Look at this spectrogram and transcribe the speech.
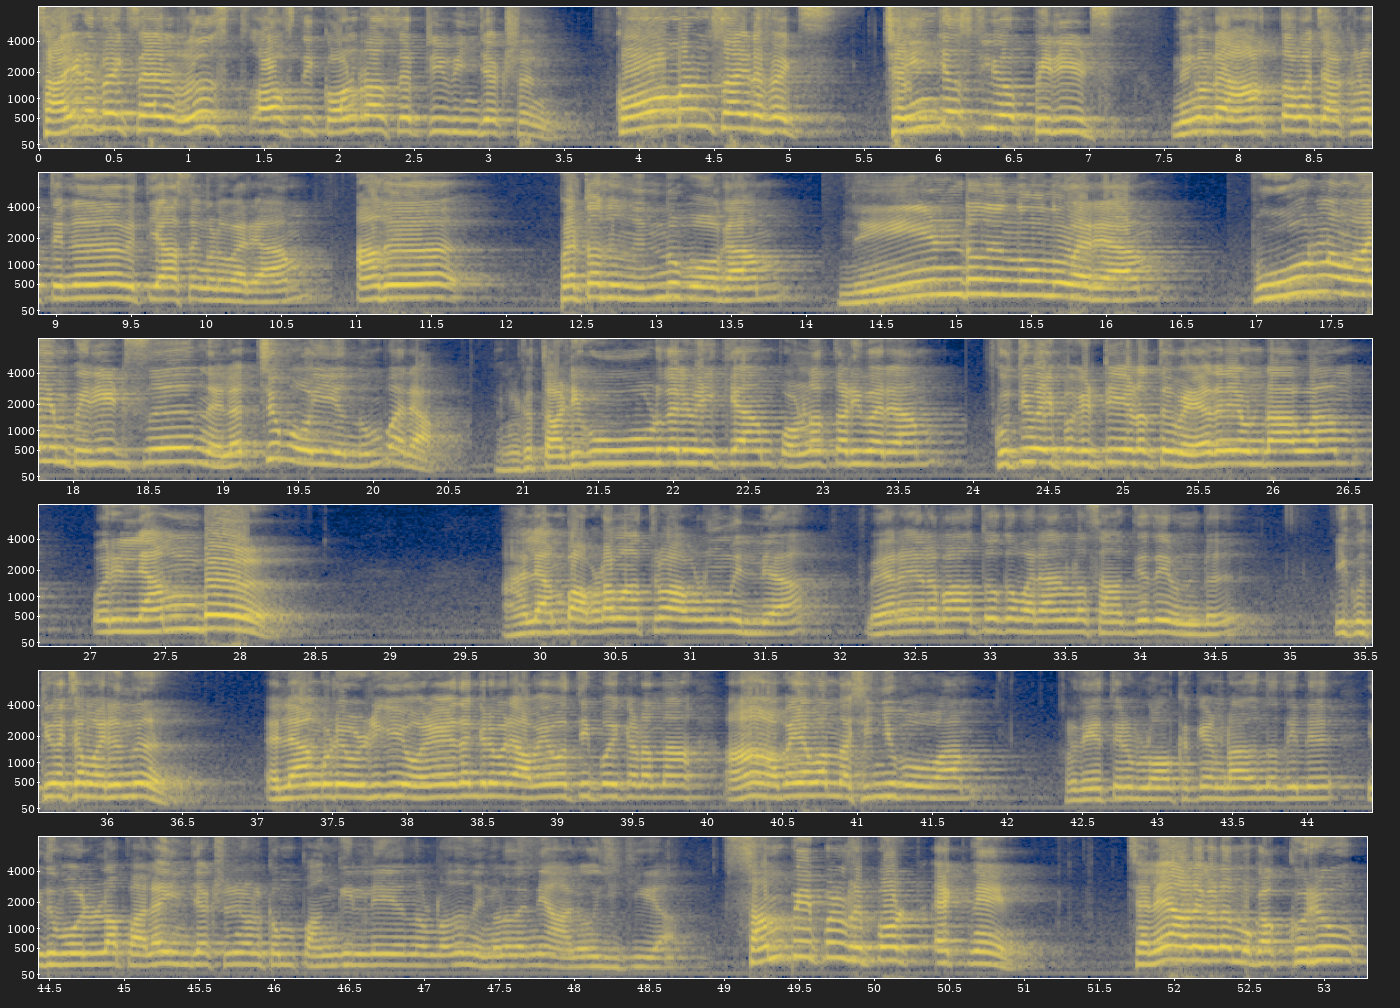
side effects and risk of the contraceptive injection common side effects changes to your periods നിങ്ങളുടെ ആർത്തവ ചക്രത്തിന് വ്യത്യാസങ്ങൾ വരാം. അത് പെട്ടെന്ന് നിന്നു പോകാം. നീണ്ടു നിന്നു എന്ന് വരാം. പൂർണമായും പീരീഡ്സ് നിലച്ചുപോയി എന്നും വരാം. നിങ്ങൾക്ക് തടി കൂടുതൽ വയ്ക്കാം പൊണ്ണത്തടി വരാം. കുത്തിവയ്പ്പ് കിട്ടിയിടത്ത് വേദനയുണ്ടാവാം ഒരു ലംബ്. ആ ലംബ് അവിടെ മാത്രം ആവണമെന്നില്ല. വേറെ ചില ഭാഗത്തുമൊക്കെ വരാനുള്ള സാധ്യതയുണ്ട്. ഈ കുത്തിവെച്ച മരുന്ന് എല്ലാം കൂടി ഒഴുകി ഒരേതെങ്കിലും ഒരു അവയവത്തിൽ പോയി കിടന്ന ആ അവയവം നശിഞ്ഞു പോവാം. ഹൃദയത്തിൽ ബ്ലോക്കൊക്കെ ഉണ്ടാകുന്നതിൽ ഇതുപോലുള്ള പല ഇഞ്ചക്ഷനുകൾക്കും പങ്കില്ലേ എന്നുള്ളത് നിങ്ങൾ തന്നെ ആലോചിക്കുക. സം പീപ്പിൾ റിപ്പോർട്ട് എക്നെ ചില ആളുകൾ മുഖക്കുരു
